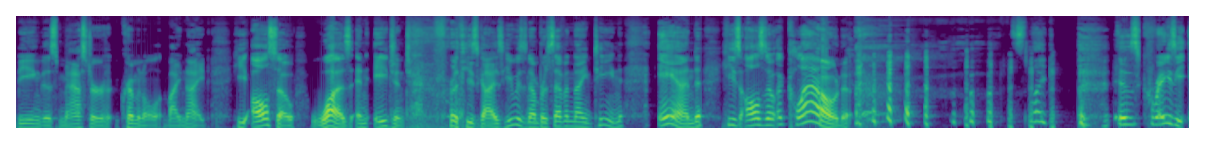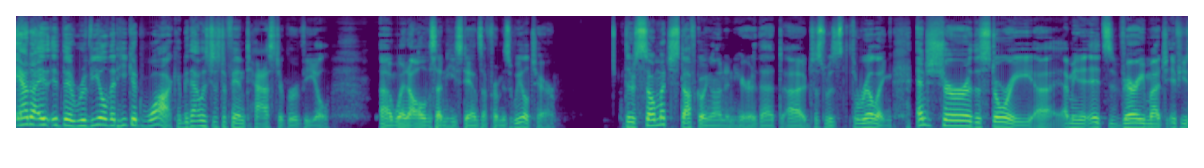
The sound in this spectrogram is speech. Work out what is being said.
being this master criminal by night, he also was an agent for these guys. He was number 719, and he's also a clown. it's like is crazy. And I, the reveal that he could walk. I mean, that was just a fantastic reveal uh, when all of a sudden he stands up from his wheelchair. There's so much stuff going on in here that uh, just was thrilling. And sure, the story. Uh, I mean, it's very much if you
